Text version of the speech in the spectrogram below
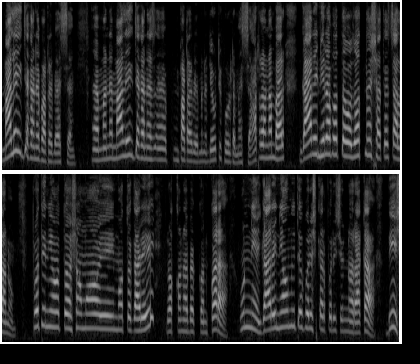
মালিক যেখানে পাঠাবে আসছে মানে মালিক যেখানে পাঠাবে মানে ডিউটি ফুল টাইম আচ্ছা আঠারো নাম্বার, গাড়ি নিরাপত্তা ও যত্নের সাথে চালানো। প্রতিনিয়ত সময় মতো গাড়ি রক্ষণাবেক্ষণ করা। উনিশ গাড়ি নিয়মিত পরিষ্কার পরিচ্ছন্ন রাখা বিশ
